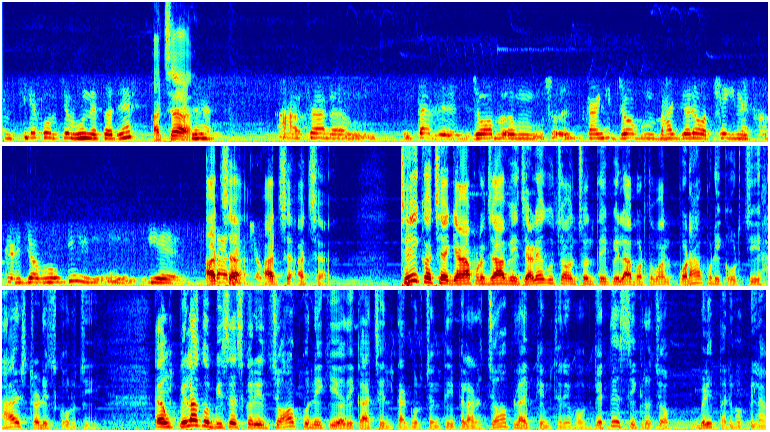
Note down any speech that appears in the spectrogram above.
ଏମ୍ସିଏ କରୁଛେ ଭୁବନେଶ୍ୱରରେ ଆଚ୍ଛା ଆଉ ସାର୍ ତା ଜବ୍ କାହିଁକି ଜବ୍ ଭାଗ୍ୟରେ ଅଛି କି ନାହିଁ ସରକାରୀ ଜବ୍ ହଉ କି ଇଏ ଆଚ୍ଛା ଆଚ୍ଛା ଆଚ୍ଛା ठीक अच्छे आज्ञा आप जहाँ भी जाना चाहते पिला बर्तमान पढ़ापढ़ी कर हायर स्टडीज करुच्च पिला को विशेष करी जॉब को लेकिन अधिका चिंता करार जब लाइफ केमी रोक शीघ्र जब मिल पार पिला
